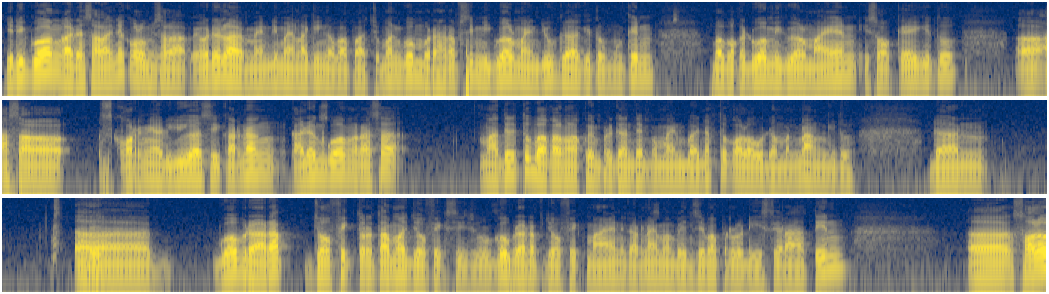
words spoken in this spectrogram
Jadi gua nggak ada salahnya kalau misalnya ya udahlah Mendy main lagi nggak apa-apa. Cuman gue berharap sih Miguel main juga gitu. Mungkin babak kedua Miguel main, is okay gitu. Eh, asal skornya juga sih karena kadang gua ngerasa Madrid tuh bakal ngelakuin pergantian pemain banyak tuh kalau udah menang gitu dan eh gua berharap Jovic terutama Jovic sih. Gue berharap Jovic main karena emang Benzema perlu diistirahatin. Eh soalnya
